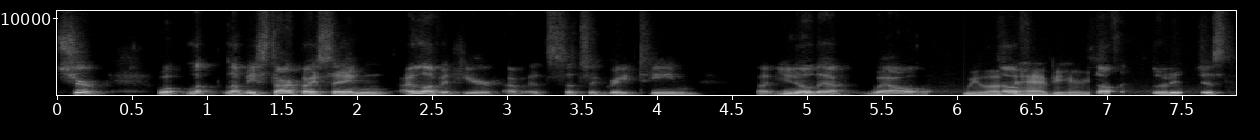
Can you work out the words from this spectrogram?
Sure. Well, let, let me start by saying I love it here. Uh, it's such a great team. Uh, you know that well. We love to have you here. Self included. Just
